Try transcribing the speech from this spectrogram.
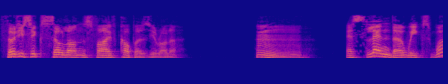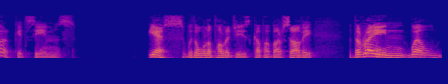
Thirty-six solons, five coppers, Your Honour. Hmm. A slender week's work, it seems. Yes, with all apologies, Capa Barsavi. The rain, well,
